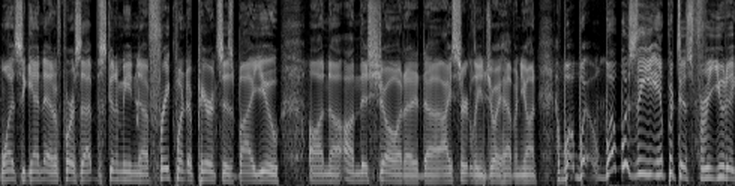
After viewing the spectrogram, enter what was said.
once again, and of course that's going to mean uh, frequent appearances by you on uh, on this show, and uh, I certainly enjoy having you on. What, what, what was the impetus for you to,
